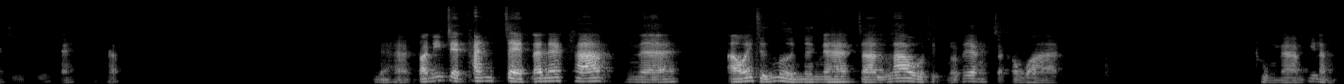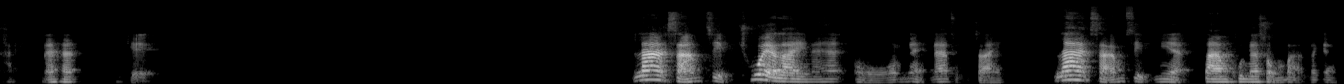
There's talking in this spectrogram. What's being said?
งๆจริงๆนะครับนะครับตอนนี้7,700แล้วนะครับนะเอาให้ถึง10,000นะครับจะเล่าถึงเรื่องจักรวาลถุงน้ำที่รังไข่นะครับโอเค ราก30ช่วยอะไรนะครับโอ้แหมน่าสนใจราก30เนี่ย ตามคุณสมบัติแล้วกัน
